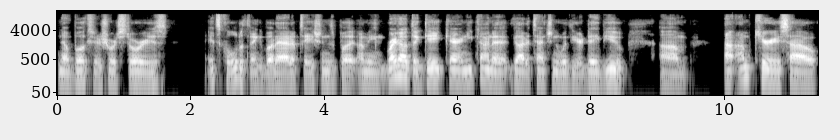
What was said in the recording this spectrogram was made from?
you know, books or short stories, it's cool to think about adaptations. But I mean, right out the gate, Karin, you kind of got attention with your debut. Um, I- am curious how,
